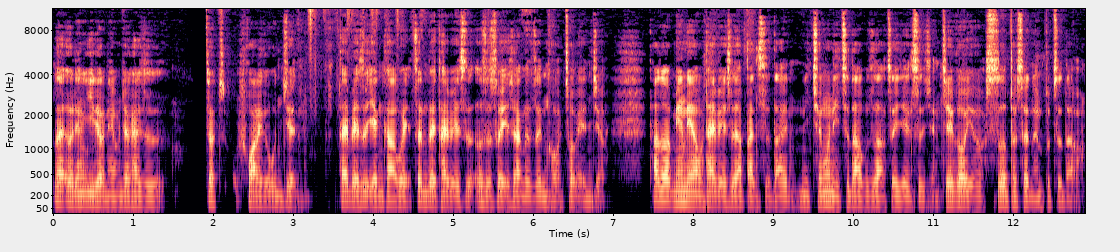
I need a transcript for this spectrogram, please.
在二零一六年我们就开始就画了一个问卷，台北市研考会针对台北市二十岁以上的人口做研究。他说明年我们台北市要办世大，你请问你知道不知道这件事情？结果有十二 percent 人不知道。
